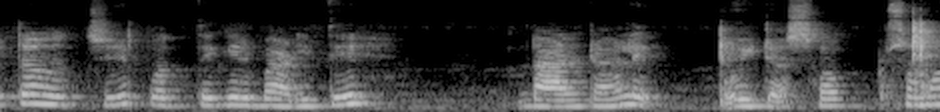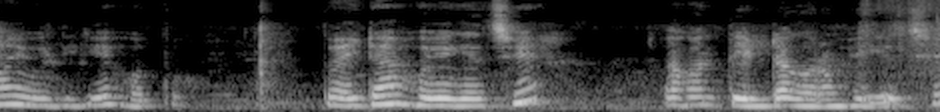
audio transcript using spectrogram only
এটা হচ্ছে প্রত্যেকের বাড়িতে ডাল ডাল ওইটা সব সময় ওইদিকে হতো। তো এটা হয়ে গেছে। এখন তেলটা গরম হয়ে গেছে।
